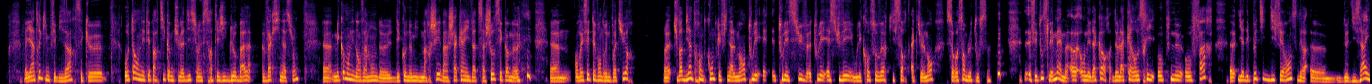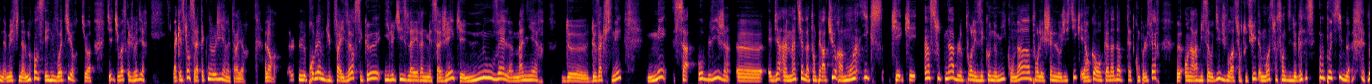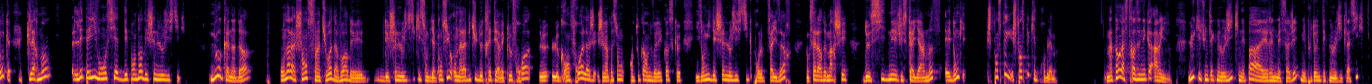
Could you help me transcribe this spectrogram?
il y a un truc qui me fait bizarre, c'est que autant on était parti, comme tu l'as dit, sur une stratégie globale, vaccination, euh, mais comme on est dans un monde d'économie de marché, ben chacun y va de sa chose. C'est comme euh, euh, on va essayer de te vendre une voiture, tu vas bien te rendre compte que finalement tous les tous les SUV, tous les SUV ou les crossovers qui sortent actuellement se ressemblent tous. c'est tous les mêmes. Euh, on est d'accord. De la carrosserie aux pneus, aux phares, euh, il y a des petites différences euh, de design, mais finalement c'est une voiture. Tu vois. Tu vois ce que je veux dire? La question c'est la technologie à l'intérieur. Alors le problème du Pfizer, c'est que il utilise l'ARN messager, qui est une nouvelle manière de, de vacciner, mais ça oblige euh, eh bien un maintien de la température à moins X, qui est, qui est insoutenable pour les économies qu'on a, pour les chaînes logistiques, et encore au Canada, peut-être qu'on peut le faire. Euh, en Arabie Saoudite, je vous rassure tout de suite, moins 70 degrés, c'est pas possible. Donc, clairement, les pays vont aussi être dépendants des chaînes logistiques. Nous, au Canada, on a la chance, enfin, tu vois, d'avoir des, des, chaînes logistiques qui sont bien conçues. On a l'habitude de traiter avec le froid, le, le grand froid. Là, j'ai l'impression, en tout cas en Nouvelle-Écosse, que ils ont mis des chaînes logistiques pour le Pfizer. Donc, ça a l'air de marcher de Sydney jusqu'à Yarmouth. Et donc, je pense pas, je pense plus qu'il y ait de problème. Maintenant, l'AstraZeneca arrive. Lui qui est une technologie qui n'est pas ARN messager, mais plutôt une technologie classique.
